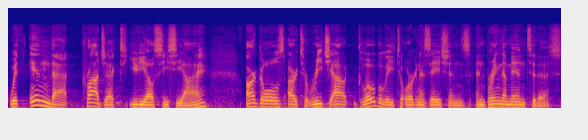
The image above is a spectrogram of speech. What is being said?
within that project, UDL-CCI, our goals are to reach out globally to organizations and bring them into this.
